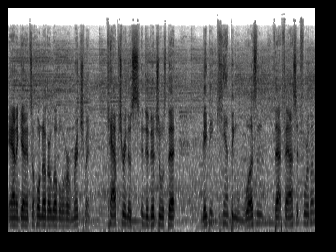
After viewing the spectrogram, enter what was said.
And again, it's a whole other level of enrichment, capturing those individuals that maybe camping wasn't that facet for them.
